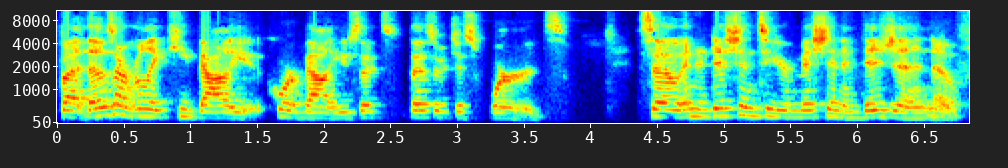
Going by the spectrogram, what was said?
But those aren't really key value core values. Those, those are just words. So in addition to your mission and vision of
